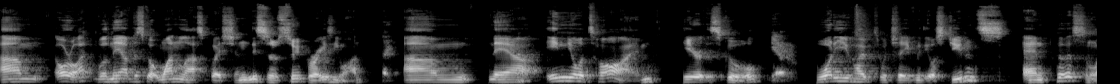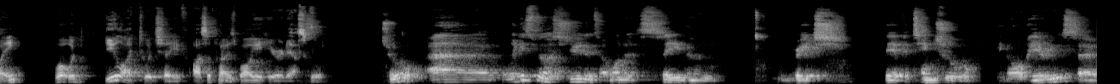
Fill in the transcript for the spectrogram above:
Um, all right. Well, now I've just got one last question. This is a super easy one. Um, now, in your time here at the school, Yep. what do you hope to achieve with your students? And personally, what would you like to achieve, I suppose, while you're here at our school? Sure. Uh, well, I guess with my students, I want to see them reach their potential in all areas, so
